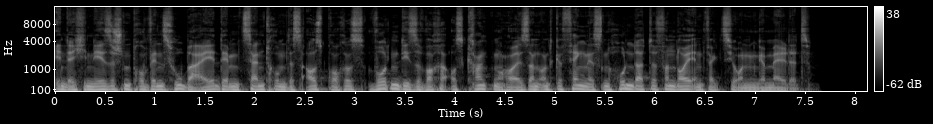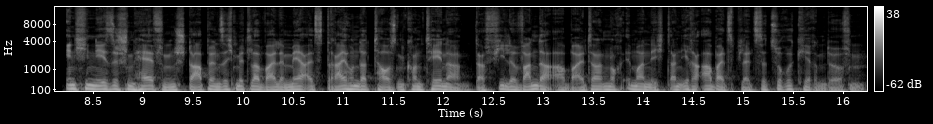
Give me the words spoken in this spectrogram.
In der chinesischen Provinz Hubei, dem Zentrum des Ausbruches, wurden diese Woche aus Krankenhäusern und Gefängnissen Hunderte von Neuinfektionen gemeldet. In chinesischen Häfen stapeln sich mittlerweile mehr als 300.000 Container, da viele Wanderarbeiter noch immer nicht an ihre Arbeitsplätze zurückkehren dürfen.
